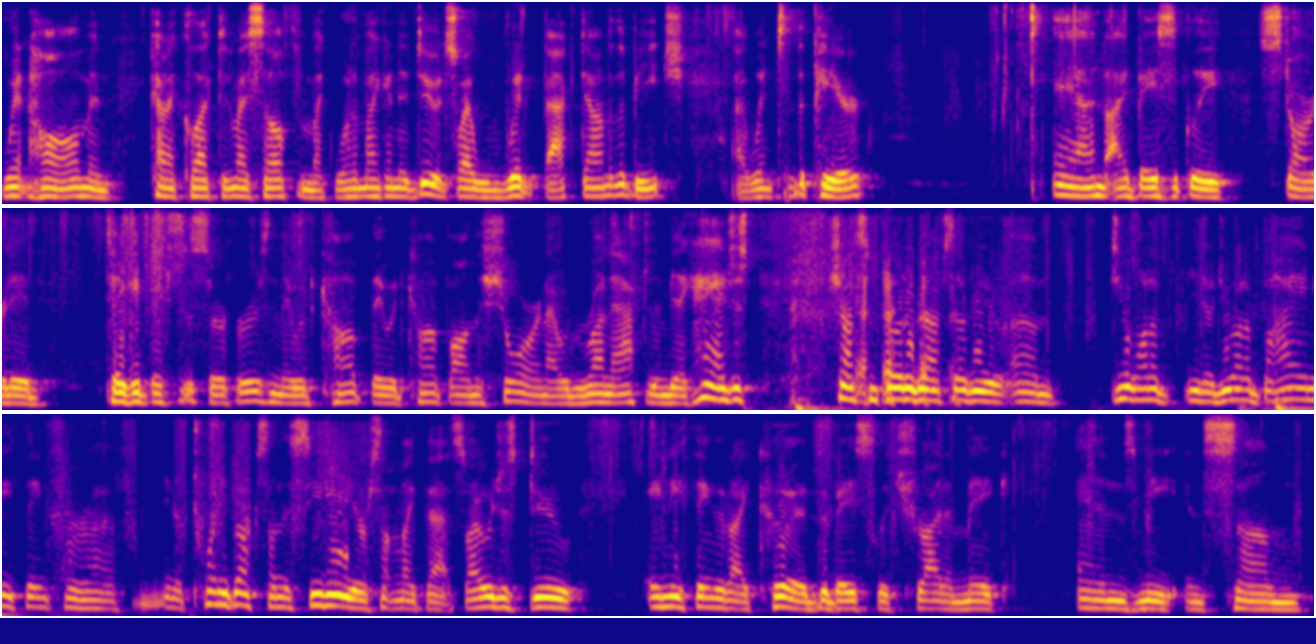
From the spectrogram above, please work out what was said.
went home and kind of collected myself. And I'm like, what am I going to do? And so I went back down to the beach. I went to the pier, and I basically started taking pictures of surfers and they would come up they would come up on the shore and i would run after them and be like hey i just shot some photographs of you um, do you want to you know do you want to buy anything for uh, you know 20 bucks on the cd or something like that? So i would just do anything that i could to basically try to make ends meet in some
